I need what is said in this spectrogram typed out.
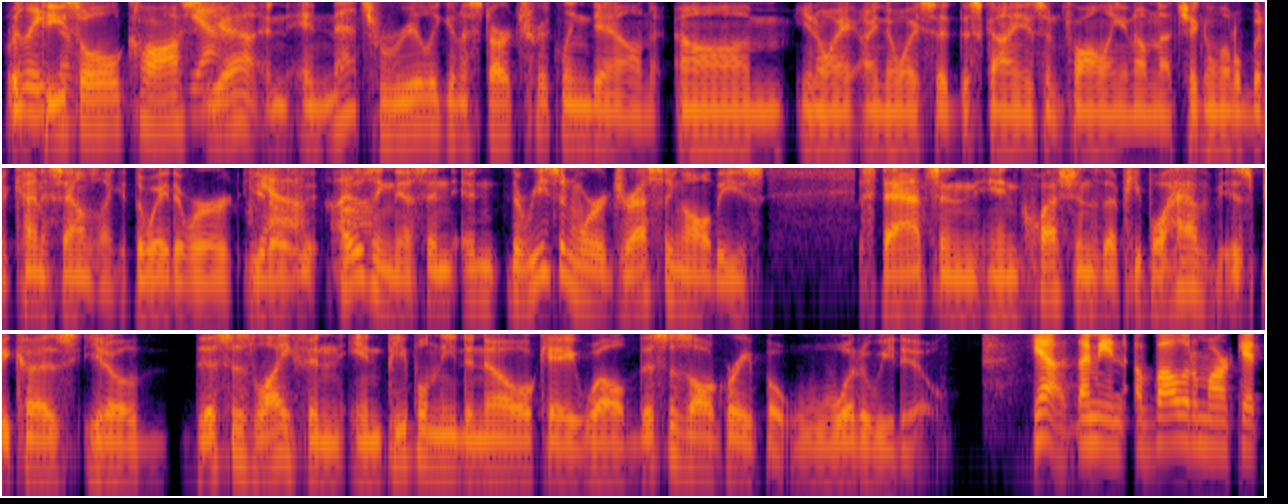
really diesel the, costs, yeah. yeah. and and that's really going to start trickling down. Um, you know, I, I know I said the sky isn't falling, and I'm not chicken a little, but it kind of sounds like it the way that we're you yeah, know posing this, and and the reason we're addressing all these stats and, and questions that people have is because you know this is life and, and people need to know okay well this is all great but what do we do? Yeah i mean a volatile market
